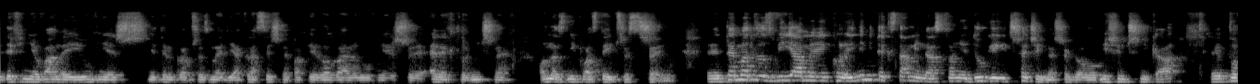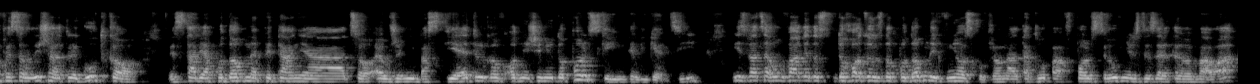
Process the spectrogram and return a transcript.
definiowanej również nie tylko przez media klasyczne, papierowe, ale również elektroniczne ona znikła z tej przestrzeni. E, temat rozwijamy kolejnymi tekstami na stronie drugiej i trzeciej naszego miesięcznika. E, profesor Richard Legutko stawia podobne pytania co Eugenie Bastier, tylko w odniesieniu do polskiej inteligencji i zwraca uwagę, dochodząc do podobnych wniosków, że ona, ta grupa w Polsce również zdezerterowała,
